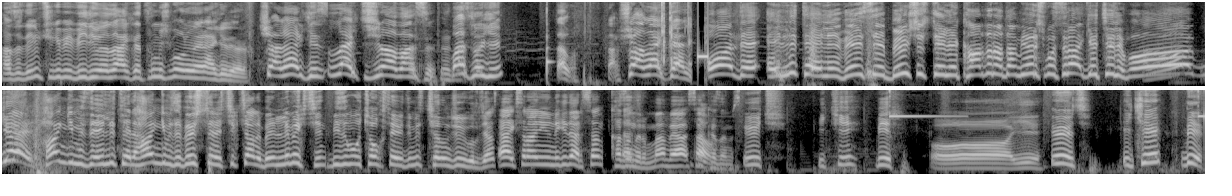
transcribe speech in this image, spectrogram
Hazır değilim çünkü bir videoya like atılmış mı onu merak ediyorum. Şu an herkes like tuşuna abansın. Bas bakayım. Tamam. Tamam şu an like geldi. O halde 50 TL vs 500 TL kardan adam yarışmasına geçelim. Hop gel. Hangimize 50 TL hangimize 500 TL çıkacağını belirlemek için bizim o çok sevdiğimiz challenge'ı uygulayacağız. Eğer ki sen aynı yöne gidersen kazanırım ben veya sen Tamam. kazanırsın. 3, 2, 1. Oo iyi. 3, 2, 1.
